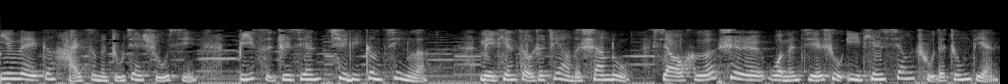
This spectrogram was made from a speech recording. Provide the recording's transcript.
因为跟孩子们逐渐熟悉，彼此之间距离更近了。每天走着这样的山路，小河是我们结束一天相处的终点。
